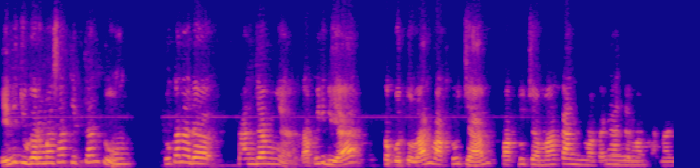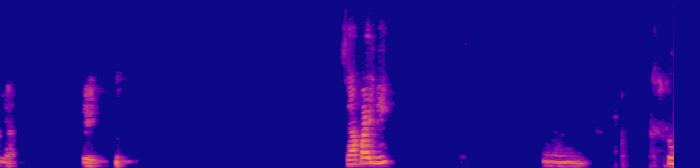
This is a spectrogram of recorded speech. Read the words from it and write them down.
Ini juga rumah sakit kan tuh. Oh. Itu kan ada panjangnya, tapi dia kebetulan waktu jam, waktu jam makan, makanya ada Oh. makanannya. Oke. Siapa ini? Su,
